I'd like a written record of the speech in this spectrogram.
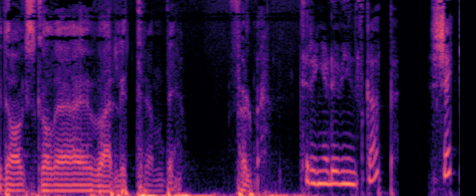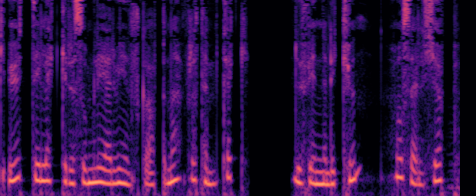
I dag skal jeg være litt trendy. Følg med. Trenger du vinskap? Sjekk ut de lekre sommeliervinskapene fra Temtec. Du finner de kun hos Elkjøp.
